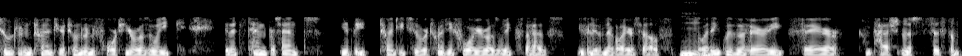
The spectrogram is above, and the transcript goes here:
220 or 240 euros a week, if it's 10%, you'd be 22 or 24 euros a week for the house if you live there by yourself. Mm. So I think we have a very fair, compassionate system.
